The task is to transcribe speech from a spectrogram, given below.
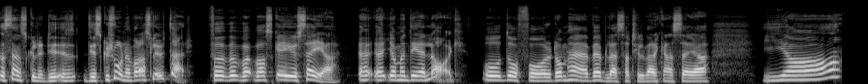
och, sen skulle diskussionen vara slut där. För vad ska EU säga? Ja, men det är lag. Och då får de här webbläsartillverkarna säga, ja,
